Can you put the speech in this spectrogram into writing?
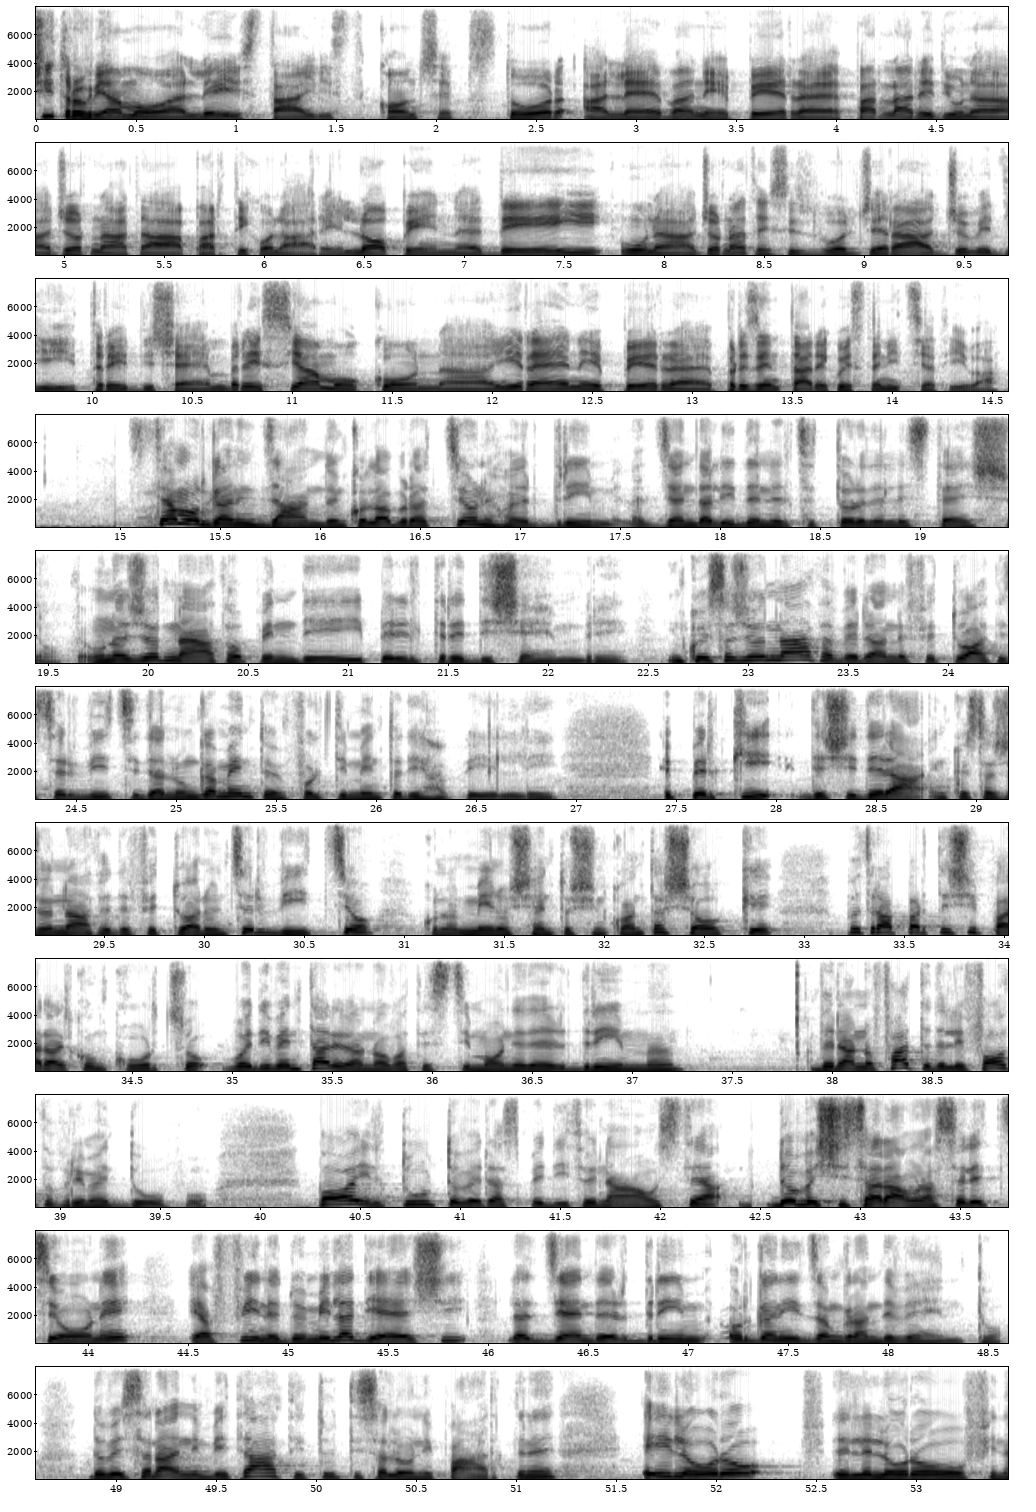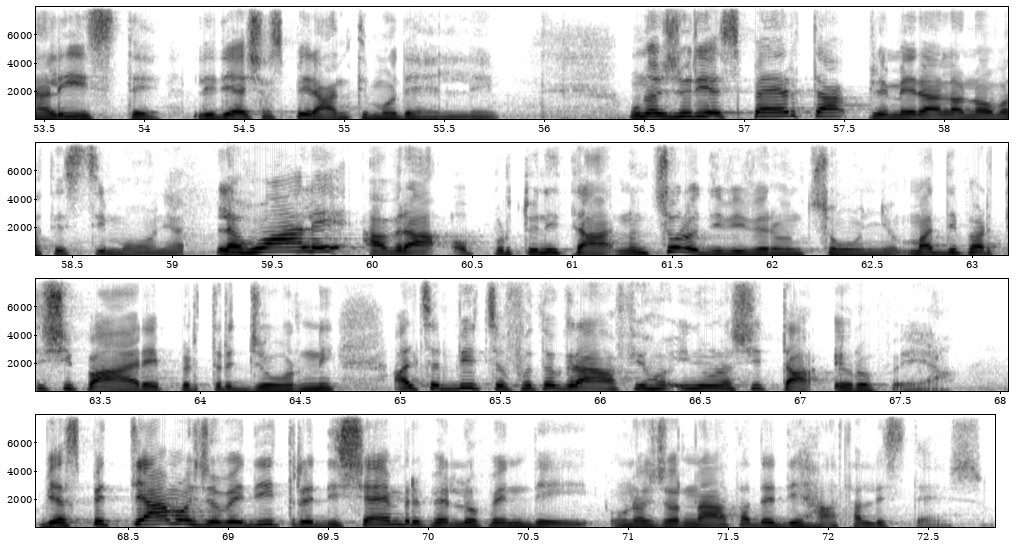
Ci troviamo all'Air Stylist Concept Store a Levane per parlare di una giornata particolare, l'Open Day, una giornata che si svolgerà giovedì 3 dicembre. Siamo con Irene per presentare questa iniziativa. Stiamo organizzando in collaborazione con AirDream, l'azienda leader nel settore dell'extension, una giornata Open Day per il 3 dicembre. In questa giornata verranno effettuati servizi di allungamento e infoltimento di capelli e per chi deciderà in questa giornata di effettuare un servizio con almeno 150 sciocche potrà partecipare al concorso Vuoi diventare la nuova testimonia del Dream? Verranno fatte delle foto prima e dopo, poi il tutto verrà spedito in Austria dove ci sarà una selezione e a fine 2010 l'azienda AirDream organizza un grande evento dove saranno invitati tutti i saloni partner e, loro, le loro finaliste, le 10 aspiranti modelli. Una giuria esperta premierà la nuova testimonia, la quale avrà opportunità non solo di vivere un sogno, ma di partecipare per tre giorni al servizio fotografico in una città europea. Vi aspettiamo giovedì 3 dicembre per l'Open Day, una giornata dedicata all'estension.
